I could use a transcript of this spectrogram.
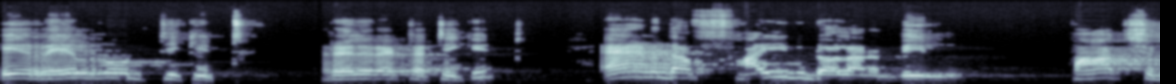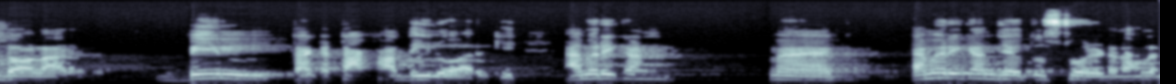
এ রেল রোড টিকিট রেলের একটা টিকিট and the five dollar bill পাঁচ ডলার বিল তাকে টাকা দিল আর কি। আমেরিকান আমেরিকান যেহেতু স্টোরিটা তাহলে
